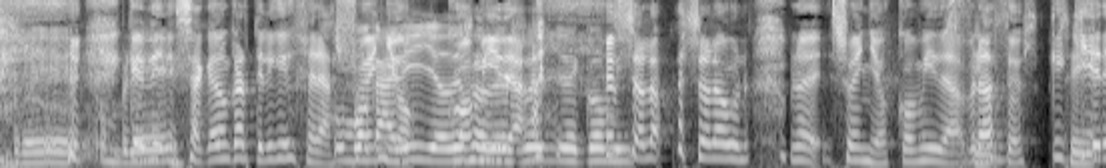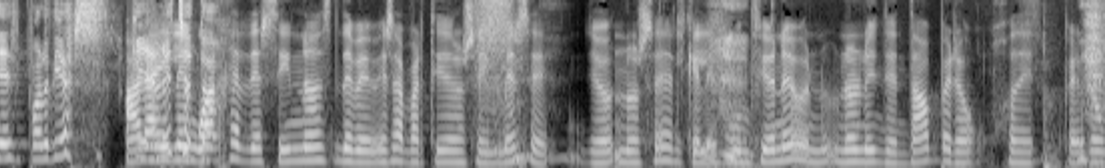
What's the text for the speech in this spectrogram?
Hombre, Que hombre, de- sacara un cartelico y dijera un sueño, eso de comida. sueño, de cómic. solo solo uno, uno de sueño, comida, Sí, brazos. ¿Qué sí. quieres, por Dios? Que Ahora hay todo. lenguajes de signos de bebés a partir de los seis meses. Yo no sé, el que le funcione, no lo he intentado, pero joder, perdón,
